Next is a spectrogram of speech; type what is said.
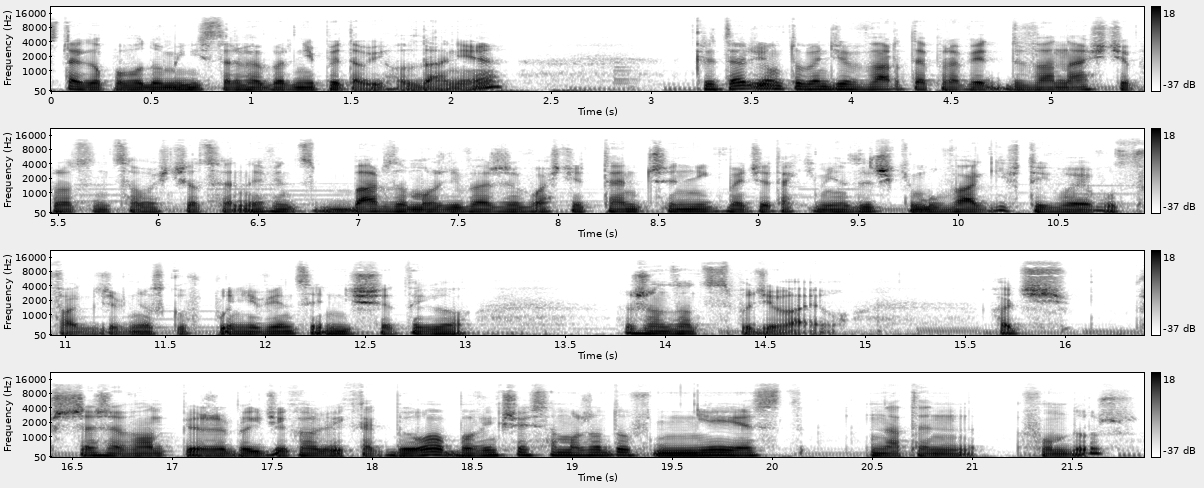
z tego powodu minister Weber nie pytał ich o zdanie. Kryterium to będzie warte prawie 12% całości oceny, więc bardzo możliwe, że właśnie ten czynnik będzie takim języczkiem uwagi w tych województwach, gdzie wniosków wpłynie więcej niż się tego rządzący spodziewają. Choć szczerze wątpię, żeby gdziekolwiek tak było, bo większość samorządów nie jest na ten fundusz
